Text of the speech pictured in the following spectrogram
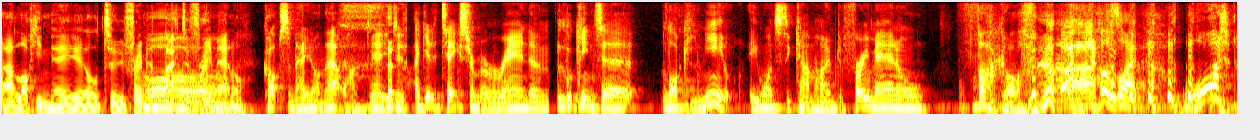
uh, Lachie Neale to Fremantle, back to oh. Fremantle. Cop some heat on that one. Yeah, you did. I get a text from a random looking to Lachie Neale. He wants to come home to Fremantle. Fuck off. I was like, what?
